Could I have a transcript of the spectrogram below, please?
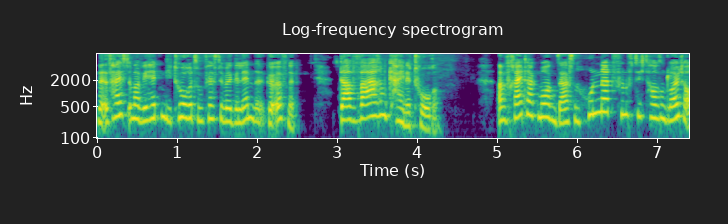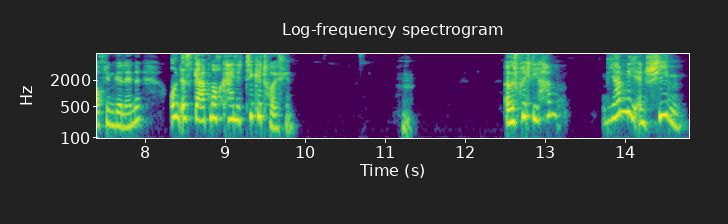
Ne, Es heißt immer, wir hätten die Tore zum Festivalgelände geöffnet. Da waren keine Tore. Am Freitagmorgen saßen 150.000 Leute auf dem Gelände und es gab noch keine Tickethäuschen. Hm. Also sprich, die haben, die haben nicht entschieden,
